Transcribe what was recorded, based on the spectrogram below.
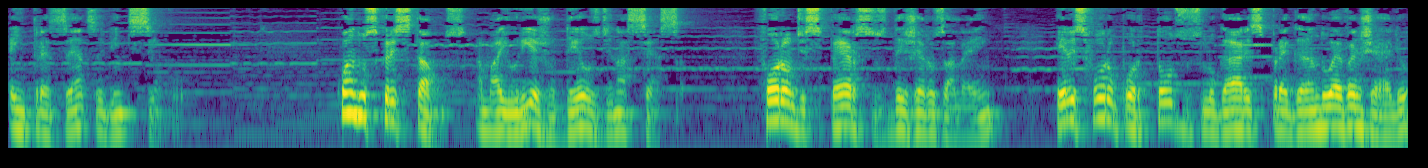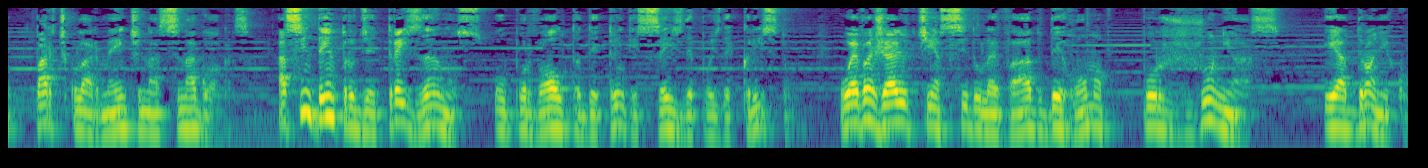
em 325. Quando os cristãos, a maioria judeus de nascença, foram dispersos de Jerusalém, eles foram por todos os lugares pregando o Evangelho, particularmente nas sinagogas. Assim, dentro de três anos, ou por volta de 36 depois de Cristo, o Evangelho tinha sido levado de Roma por Júnias e Adrônico,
